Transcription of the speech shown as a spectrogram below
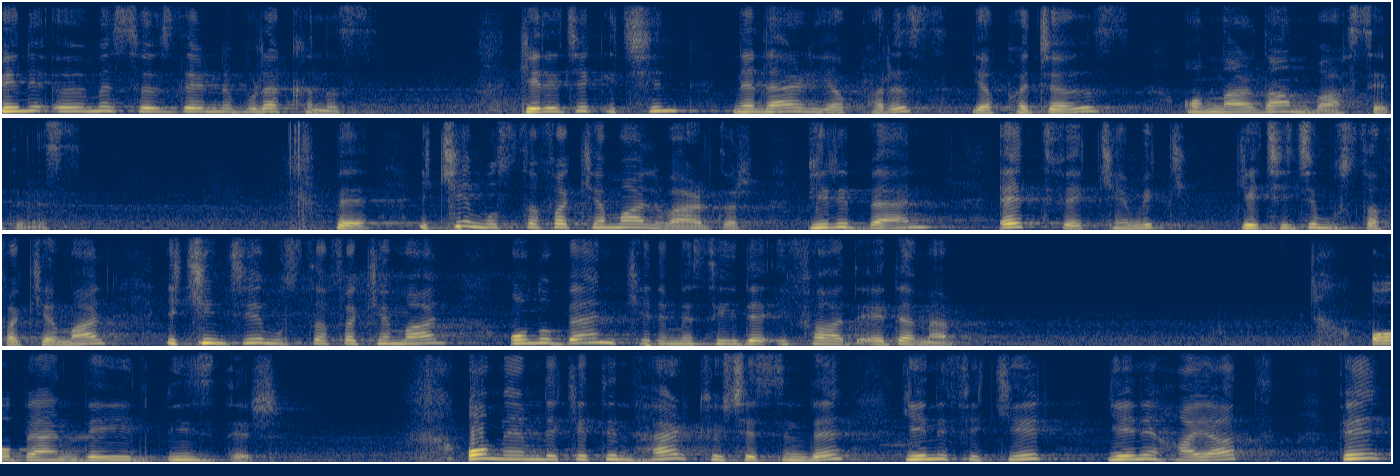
Beni övme sözlerini bırakınız. Gelecek için neler yaparız, yapacağız onlardan bahsediniz. Ve iki Mustafa Kemal vardır. Biri ben, et ve kemik, geçici Mustafa Kemal. İkinci Mustafa Kemal, onu ben kelimesiyle ifade edemem. O ben değil, bizdir. O memleketin her köşesinde yeni fikir, yeni hayat ve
